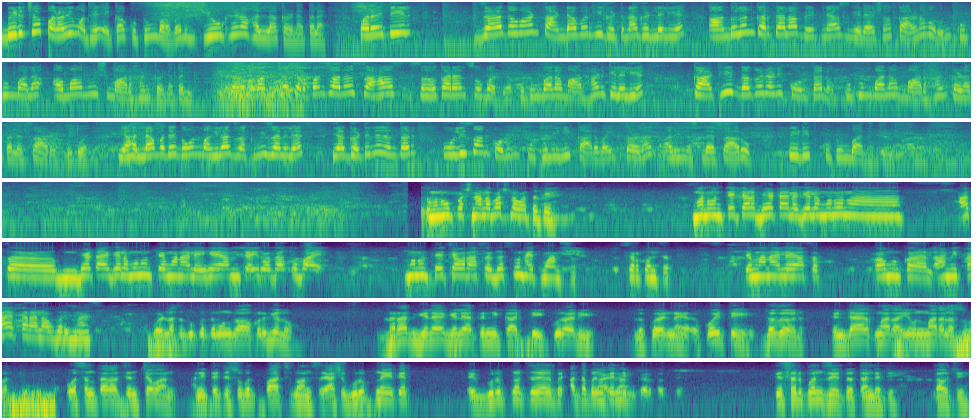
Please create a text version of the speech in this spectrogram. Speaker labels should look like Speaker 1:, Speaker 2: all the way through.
Speaker 1: बीडच्या परळीमध्ये एका कुटुंबावर जीवघेणा हल्ला करण्यात आलाय. परळीतील जळगव्हाण तांड्यावर ही घटना घडलेली आहे. आंदोलनकर्त्याला भेटण्यास गेल्याच्या कारणावरून कुटुंबाला अमानुष मारहाण करण्यात आली. राष्ट्रवादीच्या सरपंचानं सहा सहकाऱ्यांसोबत या कुटुंबाला मारहाण केलेली आहे. काठी दगड आणि कोयतानं कुटुंबाला मारहाण करण्यात आल्याचा आरोप होतोय. या हल्ल्यामध्ये दोन महिला जखमी झालेल्या आहेत. या घटनेनंतर पोलिसांकडून कुठलीही कारवाई करण्यात आली नसल्याचा आरोप पीडित कुटुंबानं केला आहे.
Speaker 2: म्हणून उपासनाला बसला होता ते. म्हणून त्याच्याला भेटायला गेलं म्हणून असं भेटायला गेलं म्हणून ते म्हणाले हे आमच्या विरोधात उभा आहे. म्हणून त्याच्यावर असं डसून आहेत माणसं सरपंच. ते म्हणाले असं कामून करायला आम्ही काय करायला गरीब माणसं?
Speaker 3: वडिलाचं दुखत म्हणून गावाकडे गेलो. घरात गेल्या गेल्या त्यांनी काठी कुराडी कुराडी नाही कोयते दगड त्यांनी डायरेक्ट मारा येऊन मारायला सुरुवात केली. वसंतराव चव्हाण आणि त्याच्यासोबत पाच माणसं. असे ग्रुप नाही येतात. एक ग्रुपनं आतापर्यंत त्यांनी
Speaker 4: करतात ते?
Speaker 3: ते सरपंच आहेत तांड्याचे गावचे.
